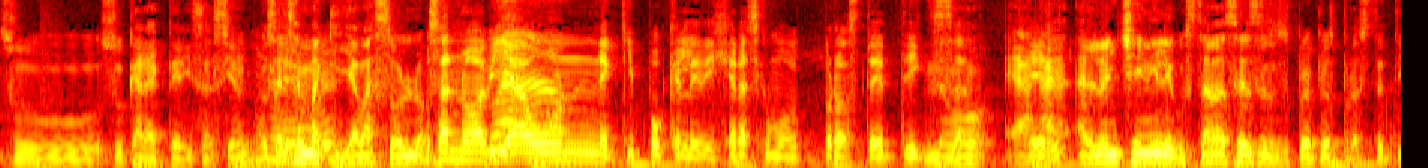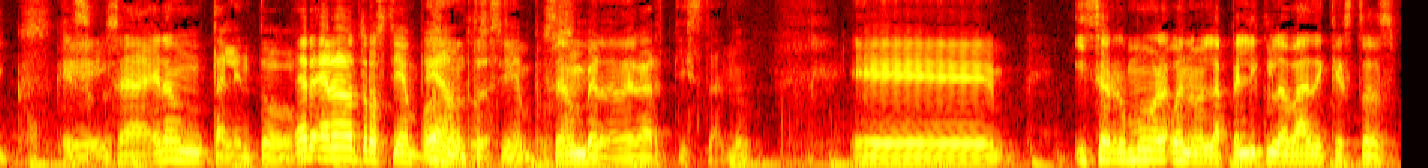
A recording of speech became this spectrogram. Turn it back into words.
su, su, caracterización. O sea, él se maquillaba solo. O sea, no había un equipo que le dijera así como prosthetics. No, a, Lon Chaney le gustaba hacerse sus propios prostéticos. o sea, era un talento. eran otros tiempos. Eran otros tiempos. Era un verdadero artista, ¿no? Eh, y se rumora, bueno, la película va de que estas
